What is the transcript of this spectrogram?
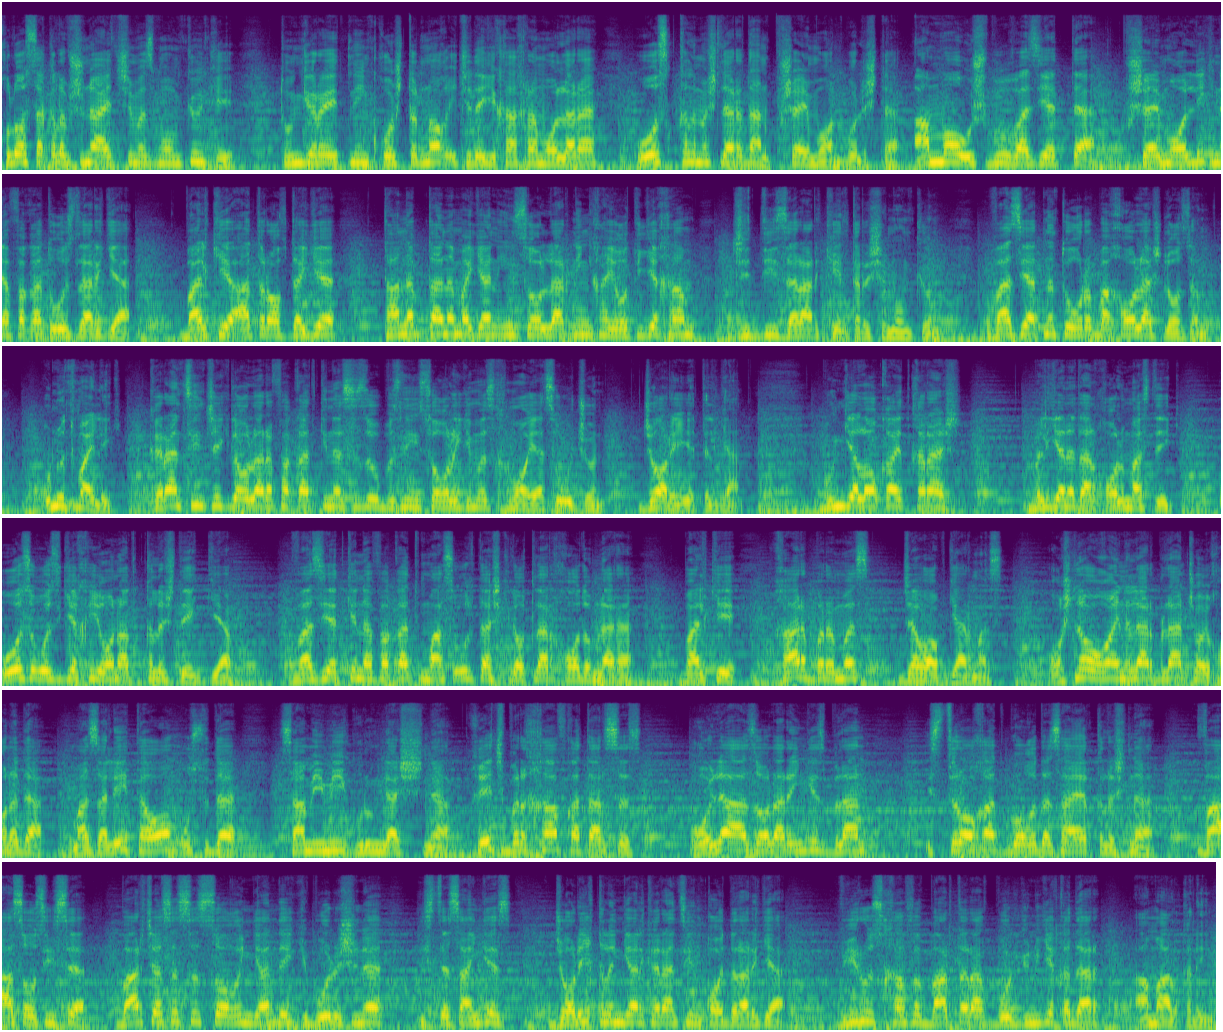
Xulosa qilib shuni aytishimiz mumkinki, tungi reydning qo'shtirnoq ichidagi qahramonlari o'z qilmishlaridan pushaymon bo'lishdi. Ammo ushbu vaziyatda pushaymonlik nafaqat o'zlariga, balki atrofdagi tanib tanimagan insonlarning hayotiga ham jiddiy zarar keltirishi mumkin. Vaziyatni to'g'ri baholash lozim. Unutmaylik, karantin cheklovlari faqatgina sizu bizning sog'ligimiz himoyasi uchun joriy etilgan. Bunga loqayd qarash, bilganidan qolmaslik, o'z o'ziga xiyonat qilishdek gap. Vaziyatga nafaqat mas'ul tashkilotlar xodimlari, balki har birimiz javobgarmiz. Oshna og'aynilar bilan choyxonada mazali taom ustida samimiy gurunglashishni, hech bir xavf xatarsiz oila a'zolaringiz bilan istirohat bog'ida sayr qilishni va asosiysi barchasi siz sog'ingandek bo'lishini istasangiz joriy qilingan karantin qoidalariga virus xavfi bartaraf bo'lguniga qadar amal qiling.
